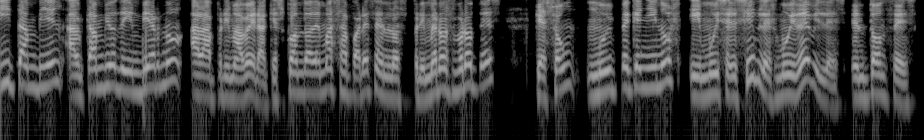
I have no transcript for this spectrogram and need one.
y también al cambio de invierno a la primavera, que es cuando además aparecen los primeros brotes que son muy pequeñinos y muy sensibles, muy débiles. Entonces,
